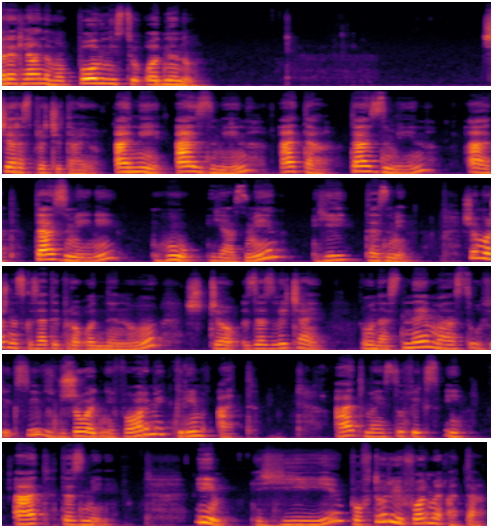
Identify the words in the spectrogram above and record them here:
Переглянемо повністю однину. Ще раз прочитаю. Ані азмін, ата тазмін, ат тазміні, гу язмін, гі тазмін. Що можна сказати про однину? Що зазвичай у нас нема суфіксів в жодній формі, крім ат. Ат має суфікс і. Ат тазміні. І гі повторює форми ата.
